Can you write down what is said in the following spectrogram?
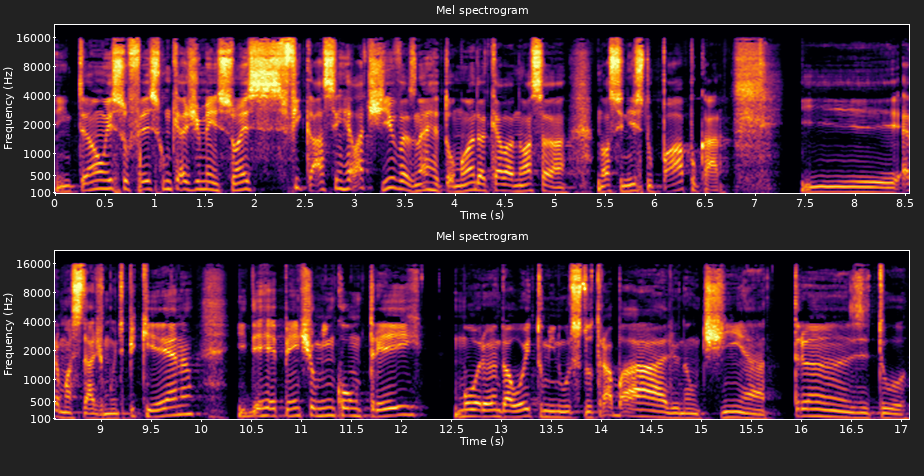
Então isso fez com que as dimensões ficassem relativas, né? Retomando aquela nossa nosso início do papo, cara. E era uma cidade muito pequena e de repente eu me encontrei morando a oito minutos do trabalho, não tinha trânsito,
